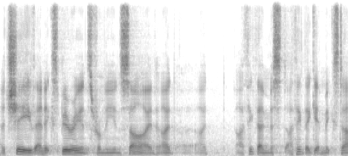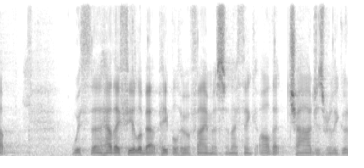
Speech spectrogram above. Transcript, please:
achieve and experience from the inside. I, I, I think they missed, I think they get mixed up with uh, how they feel about people who are famous, and they think, oh, that charge is really good.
